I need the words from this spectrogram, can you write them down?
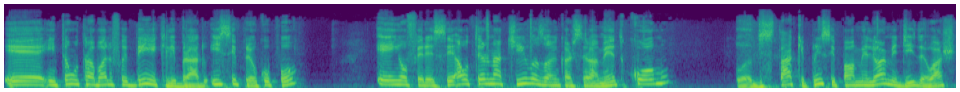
E, então, o trabalho foi bem equilibrado e se preocupou em oferecer alternativas ao encarceramento, como o destaque principal, a melhor medida, eu acho,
